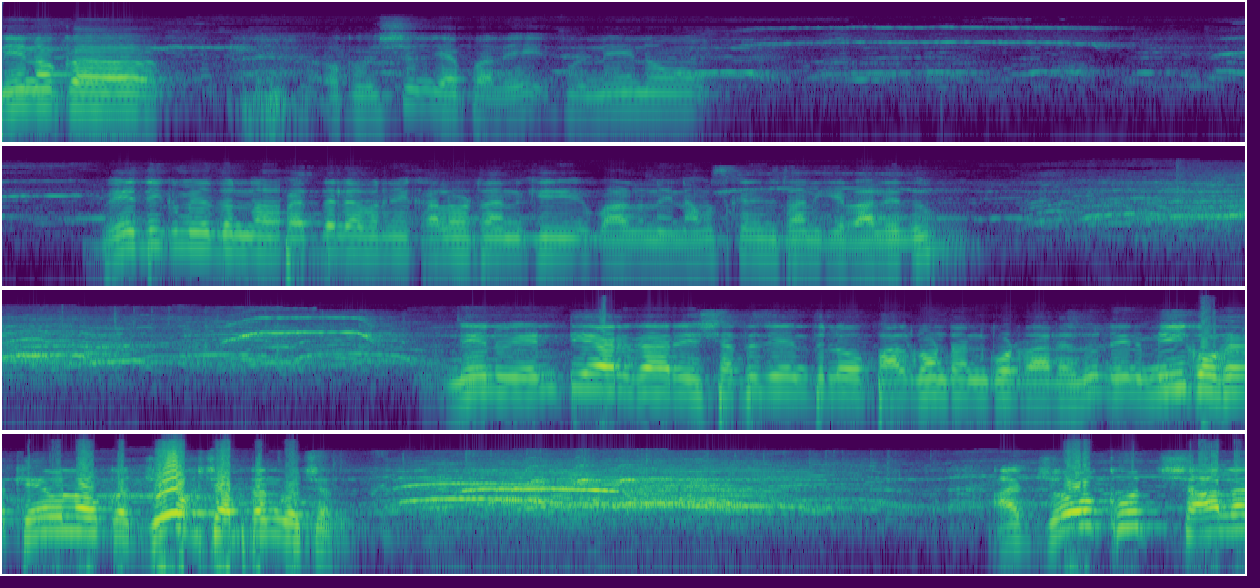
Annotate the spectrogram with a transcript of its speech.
నేను ఒక ఒక విషయం చెప్పాలి. ఇప్పుడు నేను వేదిక మీద ఉన్న పెద్దలు ఎవరిని కలవటానికి వాళ్ళని నమస్కరించడానికి రాలేదు. నేను ఎన్టీఆర్ గారి శత జయంతిలో పాల్గొనడానికి కూడా రాలేదు. నేను మీకు ఒక కేవలం ఒక జోక్ చెప్పడానికి వచ్చాను. ఆ జోకు చాలా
